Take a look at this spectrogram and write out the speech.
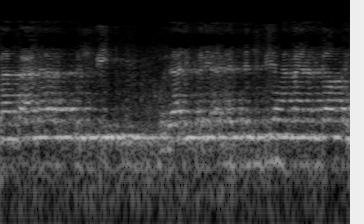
كما فعل التشبيه. وذلك لأن التشبيه معنى الباطل.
